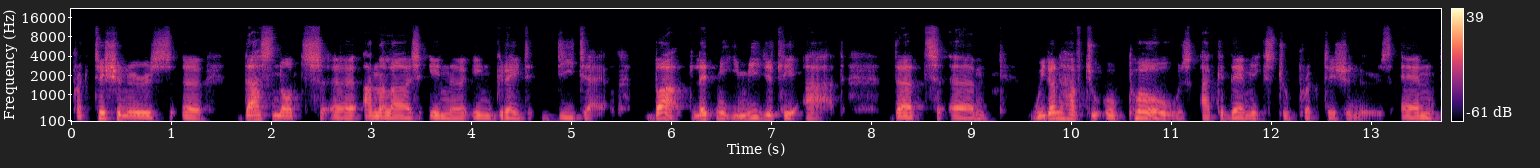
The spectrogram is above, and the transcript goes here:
practitioners does not analyze in, in great detail but let me immediately add that um, we don't have to oppose academics to practitioners. And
